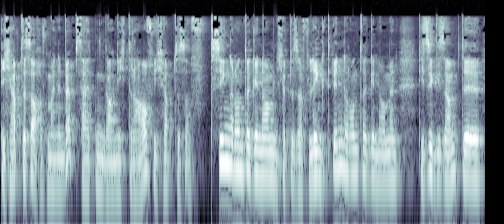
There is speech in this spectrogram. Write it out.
ich habe das auch auf meinen Webseiten gar nicht drauf. Ich habe das auf Xing runtergenommen, ich habe das auf LinkedIn runtergenommen. Diese gesamte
